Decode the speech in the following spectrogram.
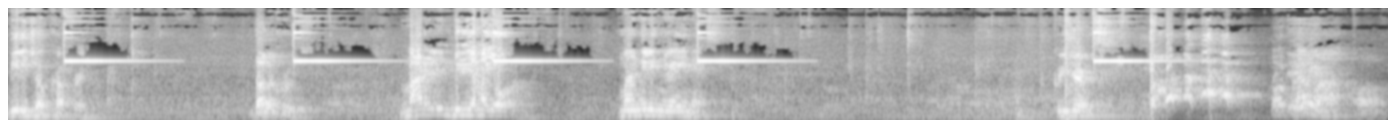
Billy Joe Crawford. Donna Cruz. Marilyn Villamayor. Manilyn Reynes. Chris Germs. Okay. Tama. Oh.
